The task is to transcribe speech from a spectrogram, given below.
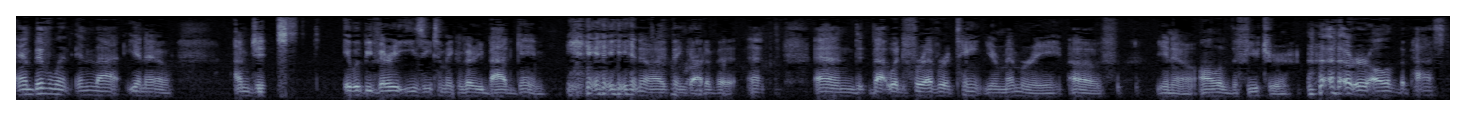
ambivalent in that you know, I'm just. It would be very easy to make a very bad game, you know. I think right. out of it, and and that would forever taint your memory of you know all of the future or all of the past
